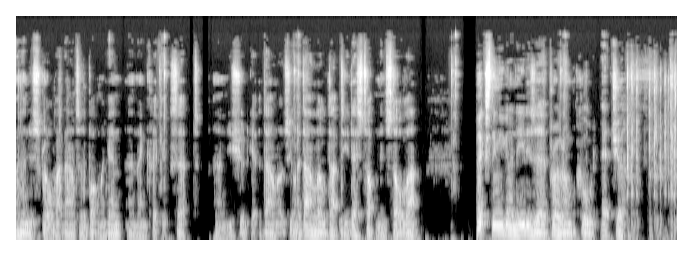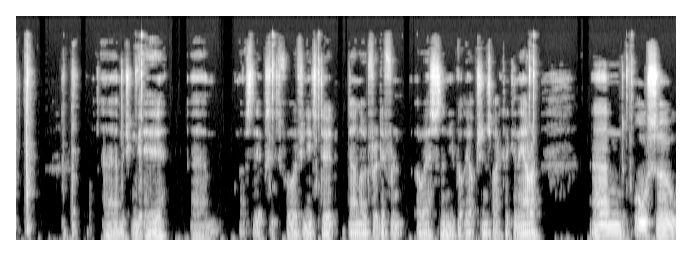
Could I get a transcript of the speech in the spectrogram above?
and then just scroll back down to the bottom again, and then click accept, and you should get the download. So you want to download that to your desktop and install that. Next thing you're going to need is a program called Etcher, um, which you can get here. Um, that's the x64. If you need to do it, download for a different OS, then you've got the options by clicking the arrow. And also,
